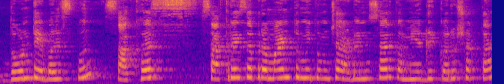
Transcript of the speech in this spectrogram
दोन टेबलस्पून साखर. साखरेचं प्रमाण तुम्ही तुमच्या आवडीनुसार कमी अधिक करू शकता.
